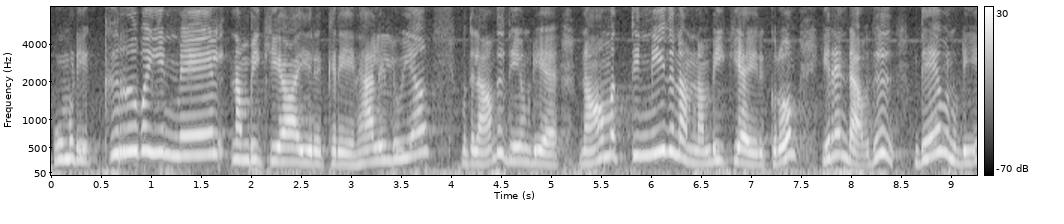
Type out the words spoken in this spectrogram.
உம் உம்முடைய கிருபையின் மேல் நம்பிக்கையாக இருக்கிறேன் ஹalleluya முதலாவது தேவனுடைய நாமத்தின் மீது நாம் நம்பிக்கையாக இருக்கிறோம் இரண்டாவது தேவனுடைய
